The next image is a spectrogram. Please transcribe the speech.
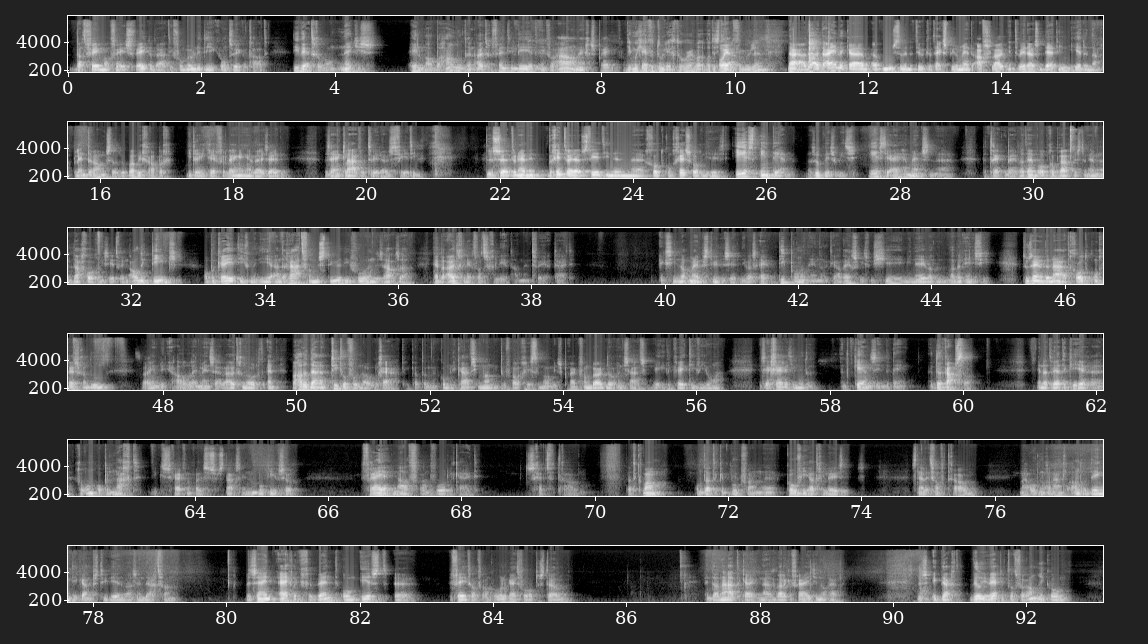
dat VML VSV, kwadraat, die formule die ik ontwikkeld had, die werd gewoon netjes helemaal behandeld en uitgeventileerd in verhalen en gesprekken. Die moet je even toelichten hoor. Wat, wat is Oh die ja. formule? Nou ja, de- uiteindelijk eh, eh, moesten we natuurlijk het experiment afsluiten in 2013. Eerder dan gepland trouwens, dat was ook wel weer grappig. Iedereen kreeg verlenging en wij zeiden, we zijn klaar voor 2014. Dus uh, toen hebben we in begin 2014 een uh, groot congres georganiseerd. Eerst intern, dat is ook weer zoiets. Eerst je eigen mensen uh, betrekken bij. Wat hebben we opgebracht? Dus toen hebben we een dag georganiseerd waarin al die teams op een creatieve manier aan de raad van bestuur, die voor in de zaal zat, hebben uitgelegd wat ze geleerd hadden in twee jaar tijd. Ik zie nog mijn bestuurder zitten, die was echt diep onder de indruk. Die had echt zoiets van, nee, wat een, wat een energie. Toen zijn we daarna het grote congres gaan doen waarin we allerlei mensen hebben uitgenodigd. En we hadden daar een titel voor nodig eigenlijk. Ik had een communicatieman die toevallig gisteren nog weer sprak van buiten de organisatie, een hele creatieve jongen. Die zei, Gerrit, je moet een, kernzin bedenken. De kapsel. En dat werd een keer uh, gewoon op een nacht. Ik schrijf nog wel eens straks in een boekje of zo. Vrijheid maalt verantwoordelijkheid. Schept vertrouwen. Dat kwam omdat ik het boek van uh, Kofi had gelezen. Snelheid van vertrouwen. Maar ook nog een aantal andere dingen die ik aan het bestuderen was en dacht van, we zijn eigenlijk gewend om eerst uh, de V van verantwoordelijkheid voorop te stellen. En daarna te kijken naar welke vrijheid je nog hebt. Dus ik dacht, wil je werkelijk tot verandering komen,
